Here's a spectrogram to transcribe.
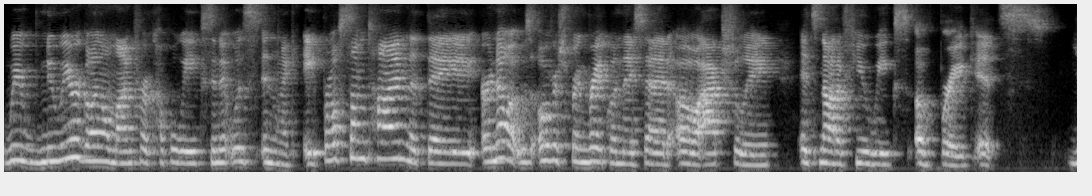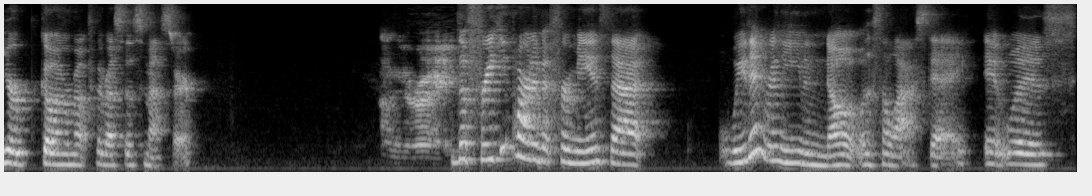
we knew we were going online for a couple weeks and it was in like April sometime that they or no, it was over spring break when they said, "Oh, actually, it's not a few weeks of break. It's you're going remote for the rest of the semester." Right. The freaky part of it for me is that we didn't really even know it was the last day. It was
